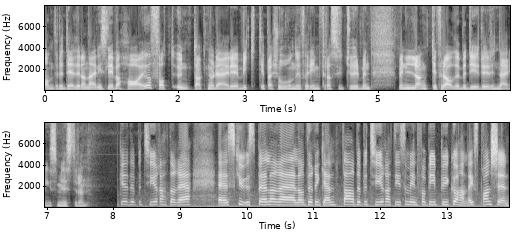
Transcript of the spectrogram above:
Andre deler av næringslivet har jo fått unntak når det er viktige personer for infrastruktur, men, men langt ifra alle bedyrer næringsministeren. Det betyr at det er eh, skuespillere eller dirigenter. Det betyr at de som er innenfor bygg- og anleggsbransjen,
